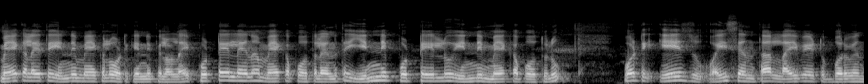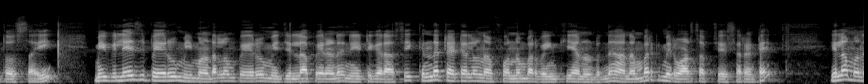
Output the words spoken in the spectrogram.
మేకలైతే ఎన్ని మేకలు వాటికి ఎన్ని పిల్లలు ఉన్నాయి పొట్టేళ్ళైనా మేకపోతులైనా ఎన్ని పొట్టేళ్ళు ఎన్ని మేకపోతులు? వాటి ఏజ్ వయసు ఎంత లైవ్ వెయిట్ బరువు ఎంత వస్తాయి? మీ విలేజ్ పేరు మీ మండలం పేరు మీ జిల్లా పేరు అనేది నీట్గా రాసి కింద టైటిల్లో నా ఫోన్ నెంబర్ వెంకీ అని ఉంటుంది. ఆ నెంబర్కి మీరు వాట్సాప్ చేశారంటే ఇలా మన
